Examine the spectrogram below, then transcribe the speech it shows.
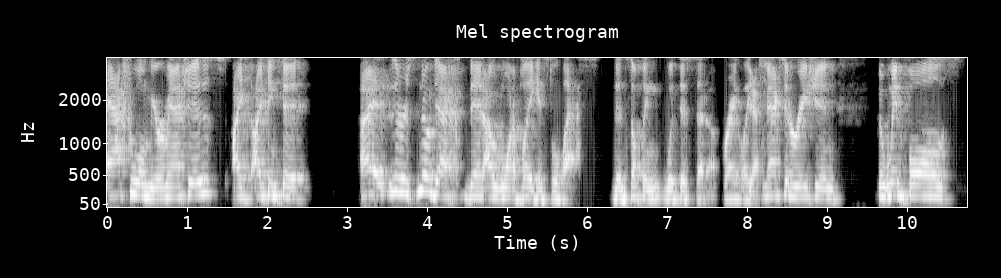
actual mirror matches, I, I think that I, there's no deck that I would want to play against less than something with this setup, right? Like yes. max iteration, the windfalls,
